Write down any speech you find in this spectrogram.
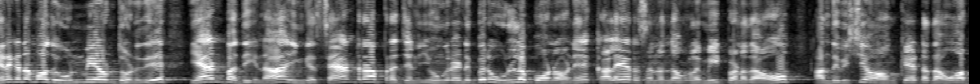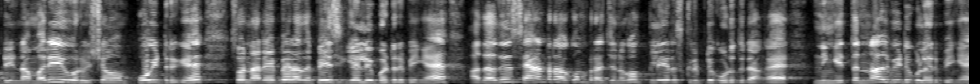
எனக்கு என்னமோ அது உண்மையானு தோணுது. ஏன்னு பார்த்தீங்கன்னா இங்க சாண்ட்ரா பிரஜன் இவங்க ரெண்டு பேரும் உள்ள போனோடனே கலையரசன் வந்து அவங்களை மீட் பண்ணதாகவும் அந்த விஷயம் அவங்க கேட்டதாகவும் அப்படின்ற மாதிரி ஒரு விஷயம் போயிட்டு இருக்கு ஸோ நிறைய பேர் அதை பேசி கேள்விப்பட்டிருப்பீங்க. அதாவது சாண்ட்ராக்கும் பிரஜனுக்கும் கிளியர் ஸ்கிரிப்ட் கொடுத்துட்டாங்க. நீங்க இத்தனை நாள் வீட்டுக்குள்ள இருப்பீங்க.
